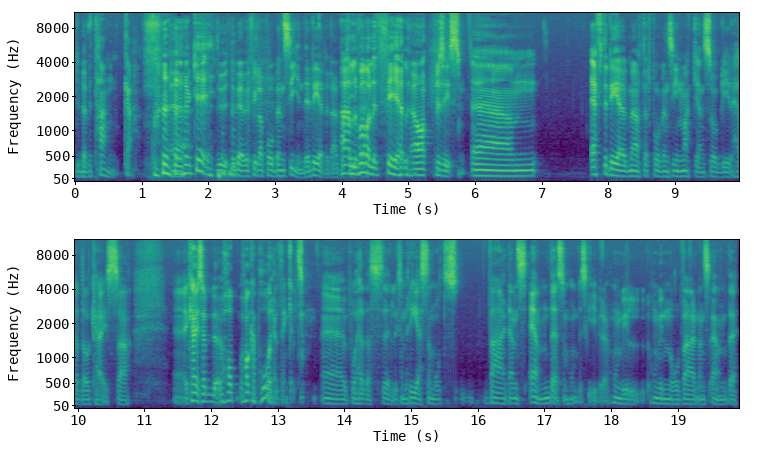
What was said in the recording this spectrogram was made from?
Du behöver tanka. Eh, Okej. du, du behöver fylla på bensin, det är det det där betyder. Allvarligt fel. Ja, precis. Ehm, efter det mötet på bensinmacken så blir Hedda och Kajsa Kajsa ha- hakar på helt enkelt eh, på Heddas eh, liksom, resa mot världens ände som hon beskriver det. Hon vill, hon vill nå världens ände,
